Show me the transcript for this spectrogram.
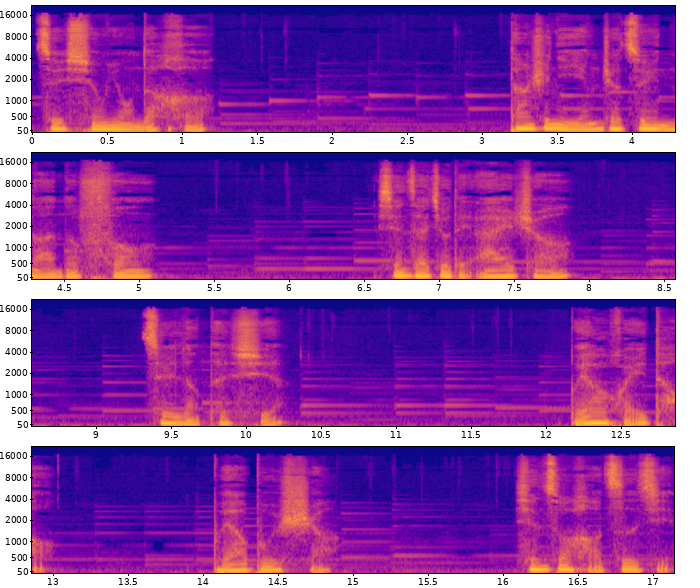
最汹涌的河。当时你迎着最暖的风。现在就得挨着最冷的雪，不要回头，不要不舍，先做好自己。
